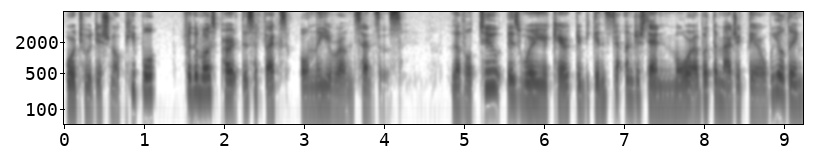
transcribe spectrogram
or to additional people, for the most part, this affects only your own senses. Level 2 is where your character begins to understand more about the magic they are wielding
